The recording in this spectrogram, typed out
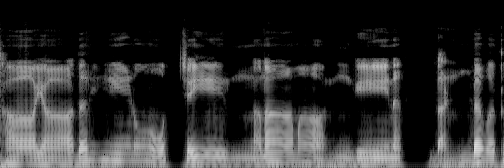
दृष्ट्वोत्थायादरेणोच्चैर्ननामाङ्गेन दण्डवत्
